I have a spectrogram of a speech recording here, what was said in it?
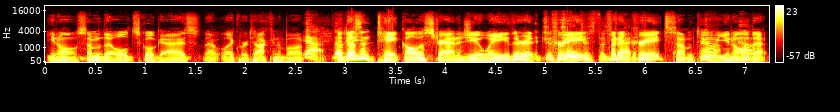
you know some of the old school guys that like we're talking about. Yeah, it doesn't take all the strategy away either. It, It just creates, changes the but it creates some too. Yeah, you know yeah. that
